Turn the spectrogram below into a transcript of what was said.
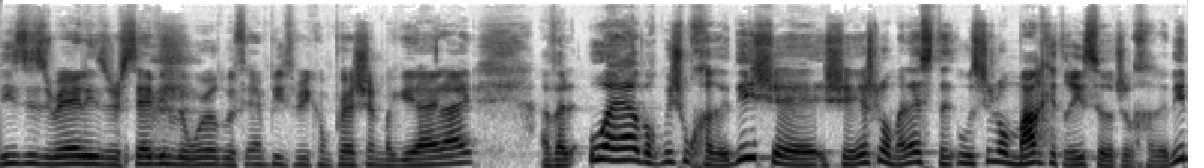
These Israelis are saving the world with mp3 compression מגיע אליי, אבל הוא היה מישהו חרדי ש, שיש לו מלא, סט- הוא יש לו market research של חרדים,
